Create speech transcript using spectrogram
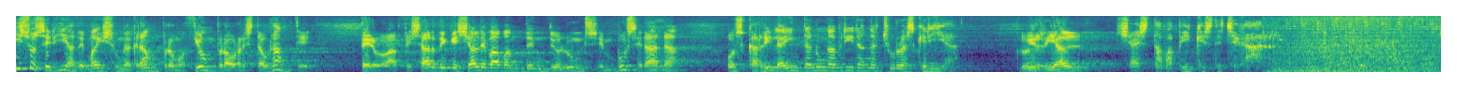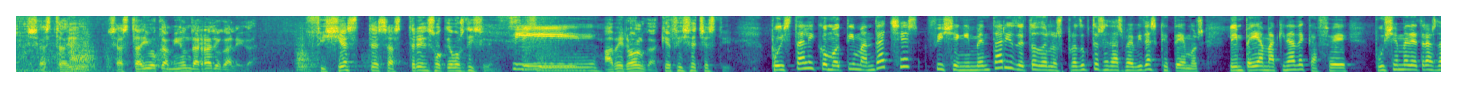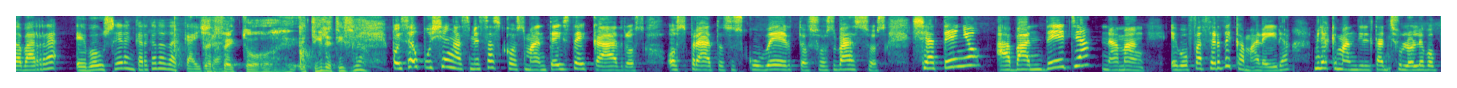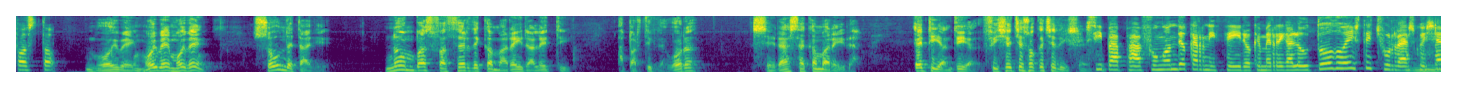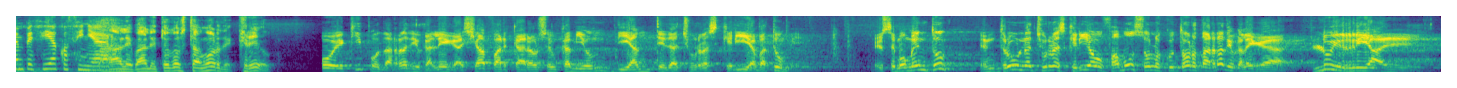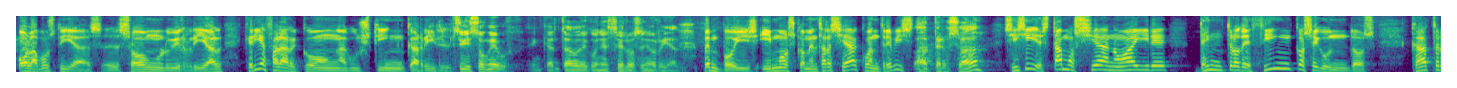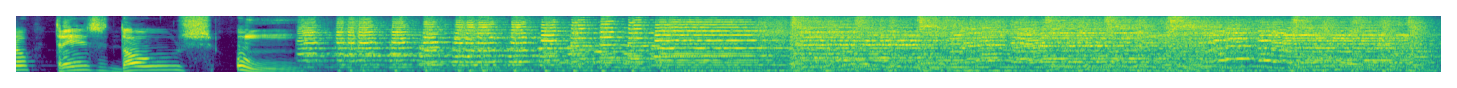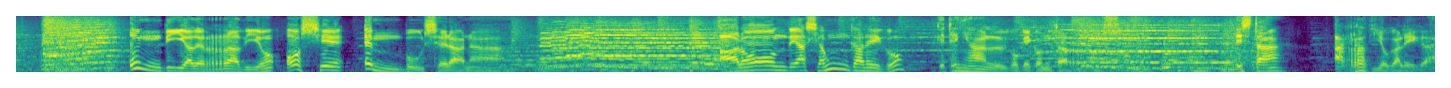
Iso sería ademais unha gran promoción para o restaurante. Pero a pesar de que xa levaban dende o luns en Buserana, os Carril aínda non abriran a churrasquería. Luis Rial xa estaba piques de chegar. Xa está aí, xa está aí o camión da Radio Galega. Fixestes as tres o que vos dixen? Sí. A ver, Olga, que fixeches ti? Pois tal e como ti mandaches, fixen inventario de todos os produtos e das bebidas que temos. Limpei a máquina de café, puxeme detrás da barra e vou ser encargada da caixa. Perfecto. E ti, Leticia? Pois eu puxen as mesas cos mantéis de cadros, os pratos, os cubertos, os vasos. Xa teño a bandella na man e vou facer de camareira. Mira que mandil tan chulo levo posto. Moi ben, moi ben, moi ben. Só un detalle. Non vas facer de camareira, Leti. A partir de agora, serás a camareira. Eh, e ti, antía, fixeches o que che dixen? Si, sí, papá, fun onde o carniceiro que me regalou todo este churrasco mm. e xa mm. empecé a cociñar. Vale, vale, todo está en orde, creo. O equipo da Radio Galega xa aparcara o seu camión diante da churrasquería Batume. Nese momento, entrou na churrasquería o famoso locutor da Radio Galega, Luis Rial. Ola, bons días, eh, son Luis Rial. Quería falar con Agustín Carril. Sí, son eu, encantado de coñecelo, señor Rial. Ben, pois, imos comenzar xa coa entrevista. Ah, pero xa? Sí, sí, estamos xa no aire dentro de cinco segundos. 4, 3, 2, 1... Un día de radio hoxe en Buserana. Aronde hacia un galego que teña algo que contarnos. Está a Radio Galega.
